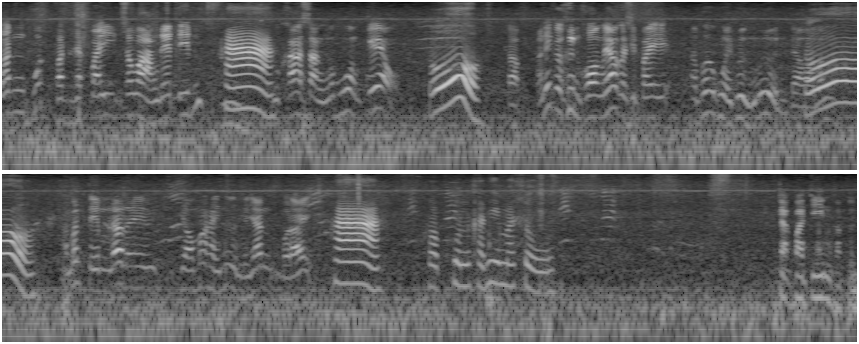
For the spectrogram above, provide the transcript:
วันพุธผัดจะไปสว่างแดนดินค่ะ ลูกค้าสั่งมะม่วงแก้วโอ้ครับ อันนี้ก็ขึ้นคลองแล้วก็สิไปอำเภอห้วยพึ่งมื่นแต่ว่าโอ้ มันมันเต็มแล้วเลยเดี๋ยวเอามาให้มื่นไปยันบ่ได้ค่ะ ขอบคุณค่ะที่มาส่งจากปลาจีนครับเป็น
